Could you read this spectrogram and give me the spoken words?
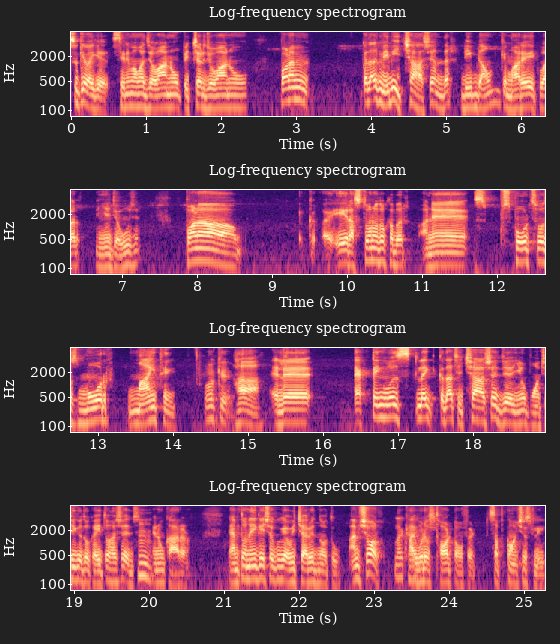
શું કહેવાય કે સિનેમામાં જવાનું પિક્ચર જોવાનું પણ એમ કદાચ મે બી ઈચ્છા હશે અંદર ડીપ ડાઉન કે મારે એકવાર અહીંયા જવું છે. પણ એ રસ્તો નહોતો ખબર અને sports was more my thing okay હા એટલે એક્ટિંગ વોઝ લાઈક કદાચ ઈચ્છા હશે જે અહીંયા પહોંચી ગયો તો કંઈ તો હશે જ એનું કારણ. એમ તો નહીં કહી શકું કે અવિચાર્યું જ નહોતું. I am sure I would have thought of it subconsciously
